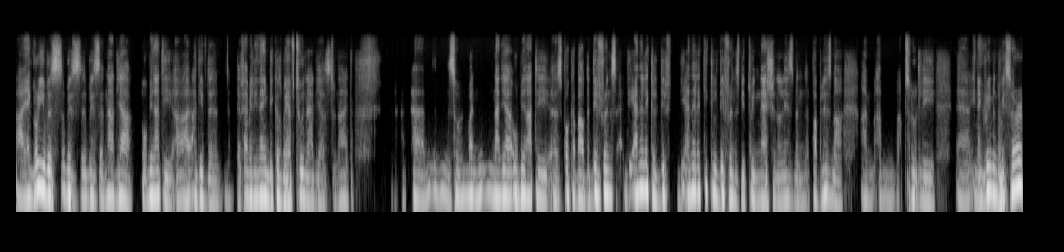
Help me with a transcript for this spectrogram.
I, agree with with with Nadia Urbinati. I, I give the the family name because we have two Nadias tonight. Um, so when Nadia Urbinati uh, spoke about the difference, the analytical, dif the analytical difference between nationalism and populism, I'm, I'm absolutely uh, in agreement with her.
